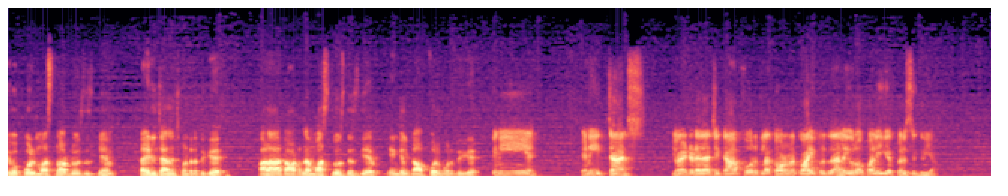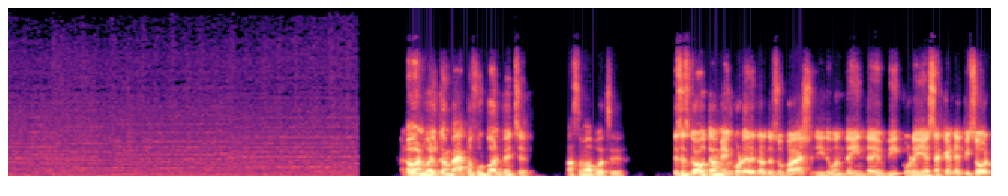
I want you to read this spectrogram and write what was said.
Liverpool must not lose this game title challenge பண்றதுக்கு. ஆனா Tottenham must lose this game எங்களுக்கு டாப் ஃபோர் போறதுக்கு. எனி எனி சான்ஸ் யுனைடெட் ஏதாச்சும் டாப் ஃபோருக்குலாம் தொடர்றதுக்கு வாய்ப்பு இருக்குதா? இல்ல யூரோப்பா லீகே பெருசுங்கிறியா? Hello and welcome back to football பேச்சு நாசமா போச்சு. திஸ் இஸ் கௌதம். என் கூட இருக்கிறது சுபாஷ். இது வந்து இந்த வீக் உடைய second episode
